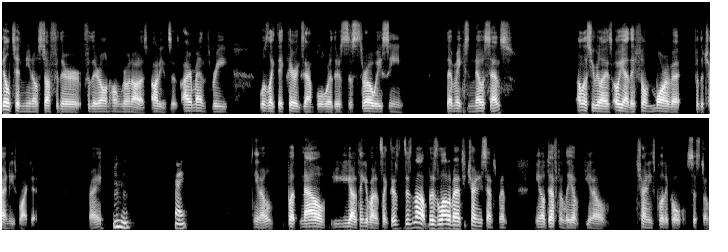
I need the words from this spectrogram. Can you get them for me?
built-in you know stuff for their for their own homegrown audiences. Iron Man three was like that clear example where there's this throwaway scene that makes no sense unless you realize, oh yeah, they filmed more of it for the Chinese market, right? Mm-hmm. Right. You know, but now you got to think about it. It's like there's there's not there's a lot of anti-Chinese sentiment, you know, definitely of you know Chinese political system,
